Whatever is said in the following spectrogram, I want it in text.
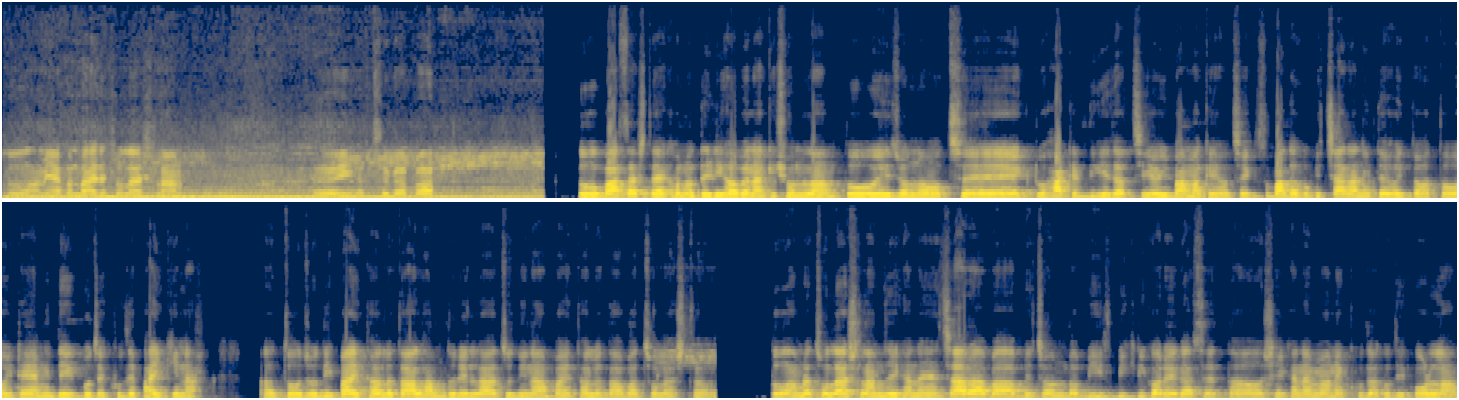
তো আমি এখন বাইরে চলে আসলাম। এই হচ্ছে ব্যাপার। তো বাস আসতে এখনও দেরি হবে নাকি শুনলাম। তো এই জন্য হচ্ছে একটু হাটের দিকে যাচ্ছি। ওই বামাকে হচ্ছে কিছু বাঁধাকপি চারা নিতে হইতো। তো ওইটাই আমি দেখব যে খুঁজে পাই কিনা। আহ, তো যদি পাই তাহলে তো আলহামদুলিল্লাহ যদি না পাই তাহলে তো আবার চলে আসতে হবে। তো আমরা চলে আসলাম যেখানে চারা বা বেচন বা বীজ বিক্রি করে গাছের তা সেখানে আমি অনেক খোঁজাখুঁজি করলাম।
